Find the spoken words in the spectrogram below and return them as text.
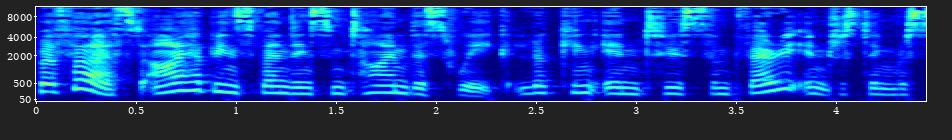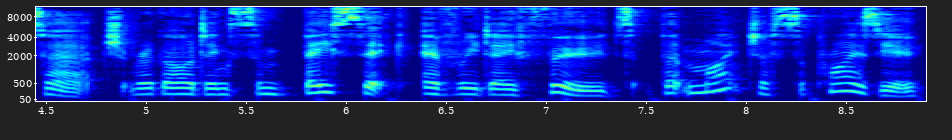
But first, I have been spending some time this week looking into some very interesting research regarding some basic everyday foods that might just surprise you.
